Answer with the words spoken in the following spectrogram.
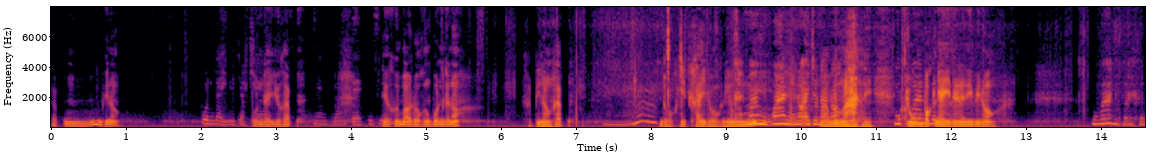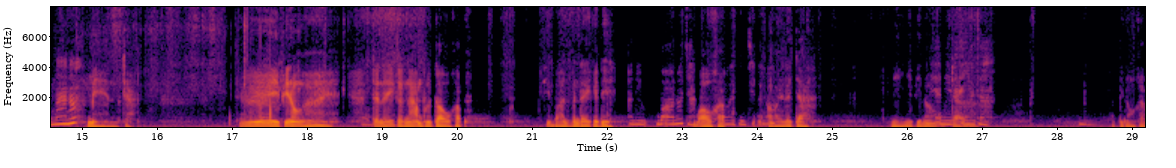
ครับอืมพี่น้องปนได้อยู่จ้ะคนได้อยู่ครับแม่งน้องแตกซื่อๆเดี๋ยวคุยมาเอาดอกข้างบนกันเนาะครับพี่น้องครับอืมดอกเห็ดไข่ดอกนี้ขันมาหมู่บ้านนี่เนาะไอ้จุดมานั้นเมื่เนาะอวานนี่มื้อจูมบักใหญ่เลยนะนี่พี่น้องหมู่บ้านนี่บ่ได้ขึ้นมาเนาะแมนจ้ะเอ้ยพี่น้องเอ้ยจะไหนก็งามคือเก่าครับที่บ้านบันไดก็ดี อันนี้บ่เอาเนาะจ้ะบ่เอาครับไว้เป็นเชือกเอาเนาะไว้เลยจ้ะนี่พี่น้องนี่อันนี้ได้จ้ะอยู่จ้ะ พี่น้องครับ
